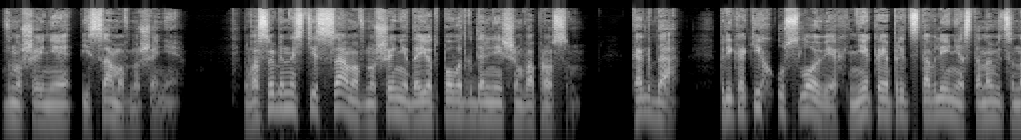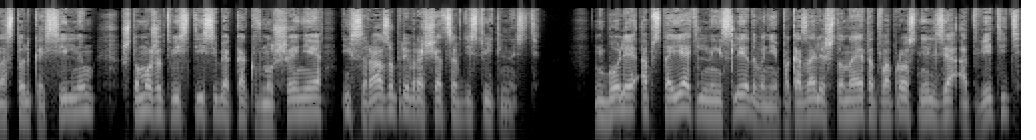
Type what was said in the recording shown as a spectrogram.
внушения и самовнушения. В особенности самовнушение дает повод к дальнейшим вопросам. Когда, при каких условиях некое представление становится настолько сильным, что может вести себя как внушение и сразу превращаться в действительность? Более обстоятельные исследования показали, что на этот вопрос нельзя ответить,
